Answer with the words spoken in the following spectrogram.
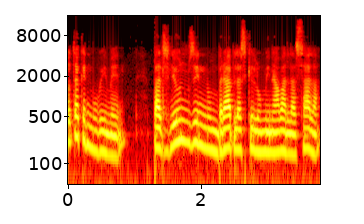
tot aquest moviment, pels llums innombrables que il·luminaven la sala,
